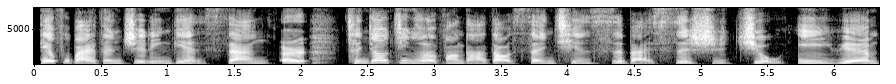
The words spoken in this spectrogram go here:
跌幅百分之零点三二，成交金额放大到三千四百四十九亿元，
